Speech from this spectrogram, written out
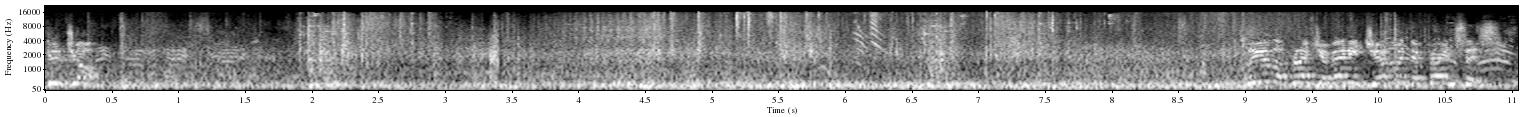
good job. Clear the bridge of any German defences.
